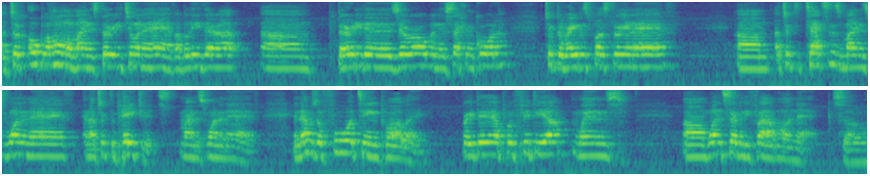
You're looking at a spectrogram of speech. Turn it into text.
I took Oklahoma minus 32 and a half. I believe they're up um, 30 to 0 in the second quarter. Took the Ravens plus three and a half. Um, I took the Texans minus one and a half, and I took the Patriots minus one and a half. And that was a four team parlay. Right there, I put 50 up, wins um, 175 on that. So,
